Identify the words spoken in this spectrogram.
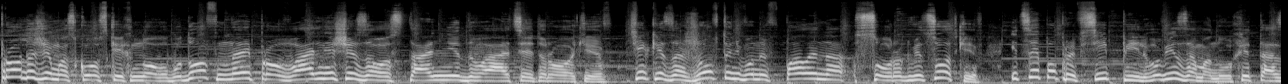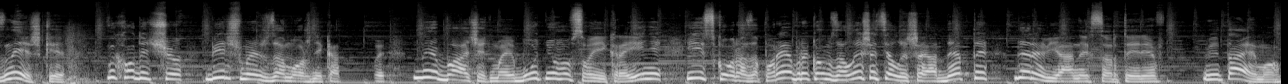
Продажі московських новобудов найпровальніші за останні 20 років. Тільки за жовтень вони впали на 40%. І це попри всі пільгові заманухи та знижки. Виходить, що більш-менш заможні не бачать майбутнього в своїй країні, і скоро за поребриком залишаться лише адепти дерев'яних сортирів. Вітаємо!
